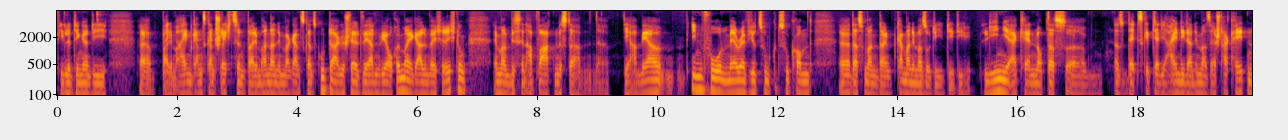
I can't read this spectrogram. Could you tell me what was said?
viele Dinge, die äh, bei dem einen ganz, ganz schlecht sind, bei dem anderen immer ganz, ganz gut dargestellt werden, wie auch immer, egal in welche Richtung. Immer ein bisschen abwarten, bis da äh, ja, mehr Info und mehr Review zukommt, zu äh, dass man, dann kann man immer so die, die, die Linie erkennen, ob das, äh, also es gibt ja die einen, die dann immer sehr stark haten,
